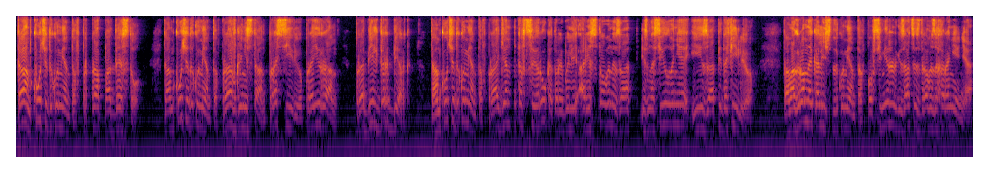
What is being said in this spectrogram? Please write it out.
Там куча документов про Подесту, там куча документов про Афганистан, про Сирию, про Иран, про Бильдерберг. Там куча документов про агентов ЦРУ, которые были арестованы за изнасилование и за педофилию. Там огромное количество документов по Всемирной организации здравоохранения.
